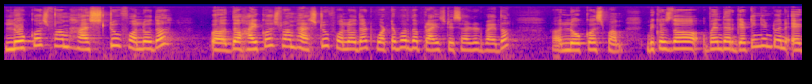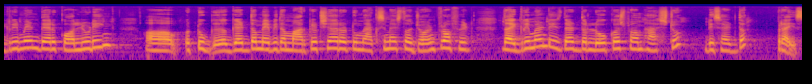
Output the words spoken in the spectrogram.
low cost farm has to follow the uh, the high cost farm has to follow that whatever the price decided by the uh, low cost firm because the when they are getting into an agreement they are colluding uh, to get the maybe the market share or to maximize the joint profit the agreement is that the low cost firm has to decide the price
